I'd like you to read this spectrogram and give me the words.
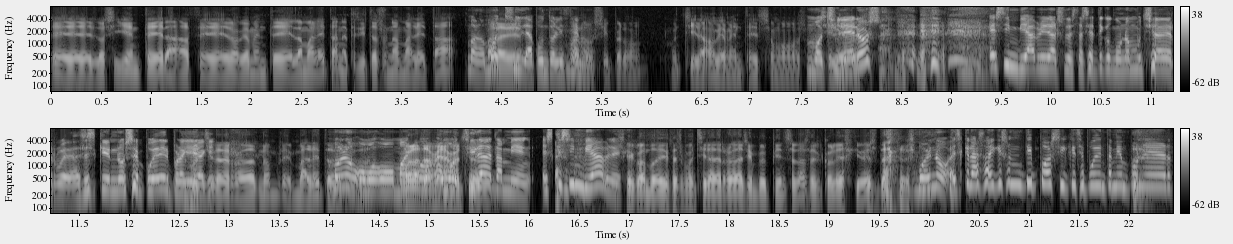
eh, lo siguiente era hacer, obviamente, la maleta. Necesitas una maleta. Bueno, para- mochila, puntualicemos. Bueno, sí, perdón. Mochila, obviamente, somos Mochileros. es inviable ir al sudeste asiático con una mochila de ruedas. Es que no se puede ir por ahí. Mochila de ruedas, no, hombre, maleta Bueno, de o, ruedas. o ma- o- también mochila también. Es que es inviable. Es que cuando dices mochila de ruedas siempre pienso en las del colegio estas. Bueno, es que las hay que son tipo así que se pueden también poner,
